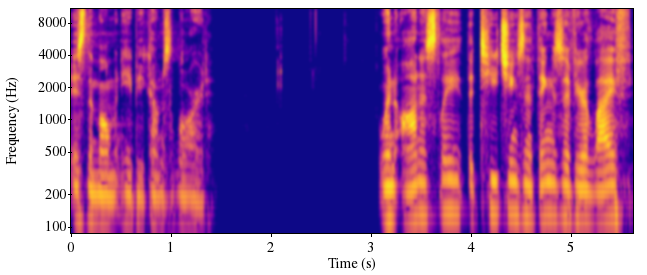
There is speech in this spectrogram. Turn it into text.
is the moment he becomes Lord. When honestly, the teachings and things of your life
